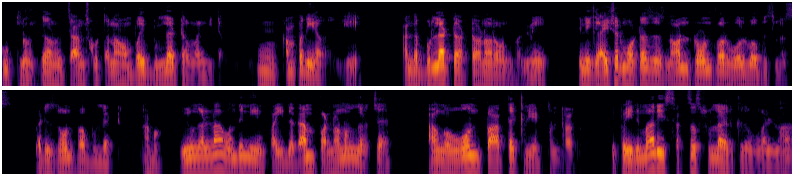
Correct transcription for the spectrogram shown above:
கூப்பிட்டு வந்து அவனுக்கு சான்ஸ் கொடுத்தானா அவன் போய் புல்லட்டை வாங்கிட்டான். கம்பெனியை வாங்கி அந்த புல்லட்டை டேர்ன் அரவுண்ட் பண்ணி இன்னைக்கு Eicher Motors is not known for Volvo business but is known for Bullet ஆமாம் இவங்கெல்லாம் வந்து நீ இப்போ இதை தான் பண்ணணுங்கிறச்ச அவங்க ஓன் பார்த்தை க்ரியேட் பண்ணுறாங்க இப்போ இது மாதிரி சக்ஸஸ்ஃபுல்லாக இருக்கிறவங்கலாம்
